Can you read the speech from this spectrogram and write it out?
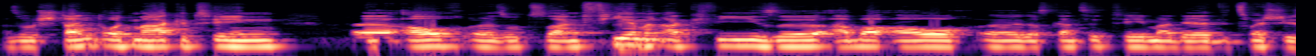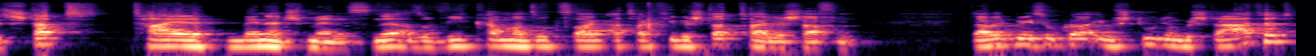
also Standortmarketing, äh, auch äh, sozusagen Firmenakquise, aber auch äh, das ganze Thema der zum Beispiel des Stadtteilmanagements. Ne? Also wie kann man sozusagen attraktive Stadtteile schaffen? Damit bin ich sogar im Studium gestartet.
